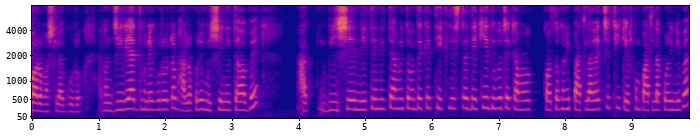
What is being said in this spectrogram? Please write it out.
গরম মশলা গুঁড়ো। এখন জিরে আর ধনে গুঁড়োটা ভালো করে মিশিয়ে নিতে হবে। আর বিষে নিতে নিতে আমি তোমাদেরকে থিকনেসটা দেখিয়ে দেবো যে কেমন, কতখানি পাতলা হয়েছে। ঠিক এরকম পাতলা করে নিবা।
